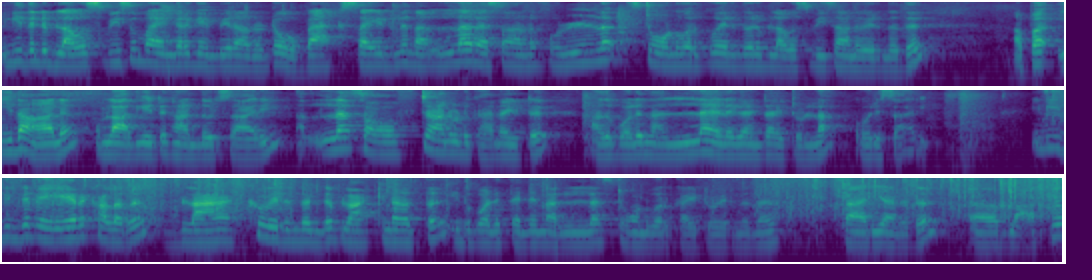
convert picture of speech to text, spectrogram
ഇനി ഇതിന്റെ ബ്ലൗസ് പീസും ഭയങ്കര ഗംഭീരമാണ് കേട്ടോ ബാക്ക് സൈഡിൽ നല്ല രസമാണ് ഫുള്ള് സ്റ്റോൺ വർക്ക് വരുന്ന ഒരു ബ്ലൗസ് പീസാണ് വരുന്നത്. അപ്പം ഇതാണ് നമ്മൾ ആദ്യമായിട്ട് കാണുന്ന ഒരു സാരി. നല്ല സോഫ്റ്റ് ആണ് എടുക്കാനായിട്ട് അതുപോലെ നല്ല എലഗന്റ് ആയിട്ടുള്ള ഒരു സാരി. ഇനി ഇതിന്റെ വേറെ കളറ് ബ്ലാക്ക് വരുന്നുണ്ട്. ബ്ലാക്കിനകത്ത് ഇതുപോലെ തന്നെ നല്ല സ്റ്റോൺ വർക്ക് ആയിട്ട് വരുന്നത് സാരിയാണിത്. ബ്ലാക്ക്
